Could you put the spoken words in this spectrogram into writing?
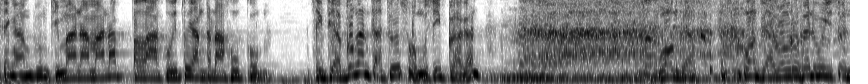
Sing ngambung. Di mana-mana pelaku itu yang kena hukum. Sing diambung kan gak dosa, musibah kan? Wong gak, wong gak wong Ruhin wisun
